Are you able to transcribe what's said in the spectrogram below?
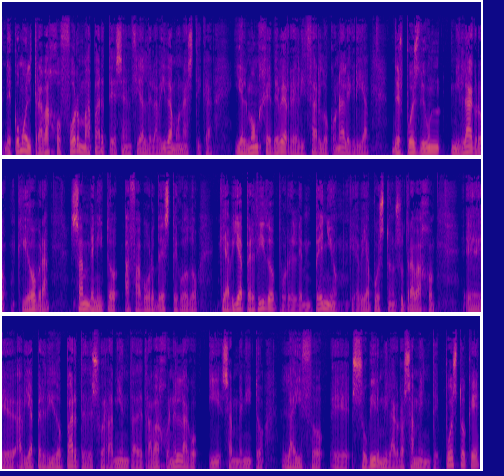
de cómo el trabajo forma parte esencial de la vida monástica y el monje debe realizarlo con alegría después de un milagro que obra San Benito a favor de este godo que había perdido por el empeño que había puesto en su trabajo, eh, había perdido parte de su herramienta de trabajo en el lago y San Benito la hizo eh, subir milagrosamente, puesto que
